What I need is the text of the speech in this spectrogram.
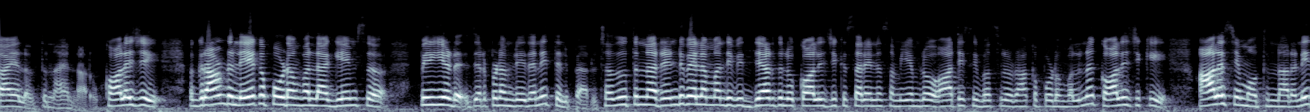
గాయాలవుతున్నాయన్నారు. కాలేజీ గ్రౌండ్ లేకపోవడం వల్ల గేమ్స్ పీరియడ్ జరపడం లేదని తెలిపారు. చదువుతున్న రెండు వేల మంది విద్యార్థులు కాలేజీకి సరైన సమయంలో ఆర్టీసీ బస్సులు రాకపోవడం వలన కాలేజీకి ఆలస్యం అవుతున్నారని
